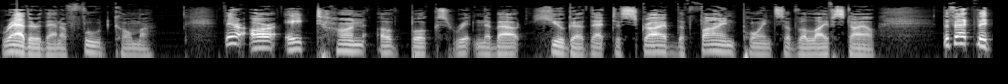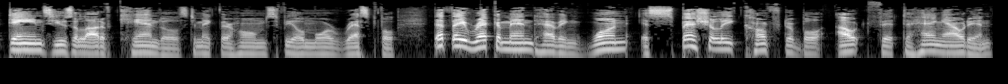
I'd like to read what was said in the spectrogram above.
rather than a food coma. There are a ton of books written about hygge that describe the fine points of the lifestyle. The fact that Danes use a lot of candles to make their homes feel more restful, that they recommend having one especially comfortable outfit to hang out in,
